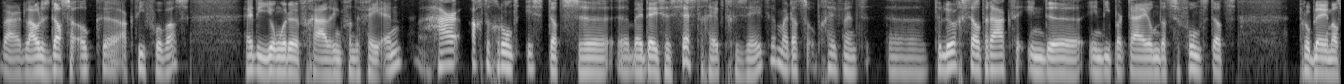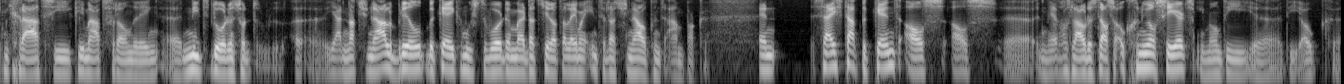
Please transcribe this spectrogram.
waar Laurens Dassen ook actief voor was. Hè, die jongerenvergadering van de VN. Haar achtergrond is dat ze bij D66 heeft gezeten, maar dat ze op een gegeven moment teleurgesteld raakte in, de, in die partij, omdat ze vond dat problemen als migratie, klimaatverandering niet door een soort ja, nationale bril bekeken moesten worden, maar dat je dat alleen maar internationaal kunt aanpakken. En zij staat bekend als, als net als Laurens Das, ook genuanceerd. Iemand die, uh, die ook uh,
